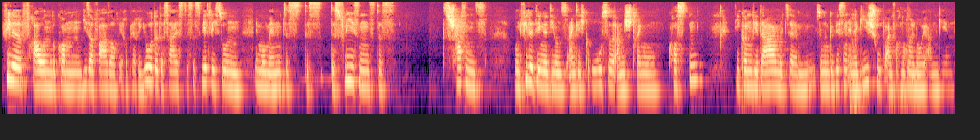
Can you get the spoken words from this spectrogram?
Viele Frauen bekommen in dieser Phase auch ihre Periode. Das heißt, es ist wirklich so ein im Moment des, des, des Fließens, des, des Schaffens und viele Dinge, die uns eigentlich große Anstrengungen kosten, die können wir da mit ähm, so einem gewissen Energieschub einfach nochmal neu angehen.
